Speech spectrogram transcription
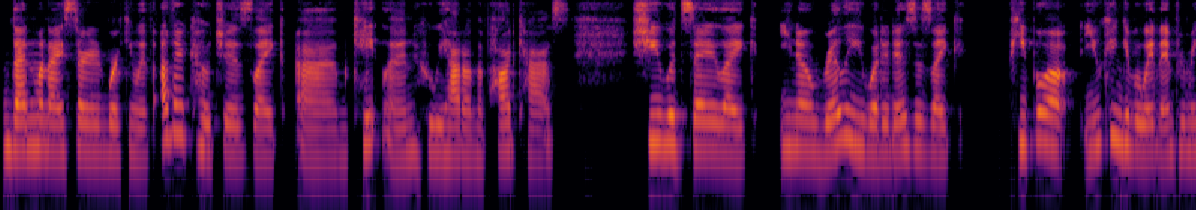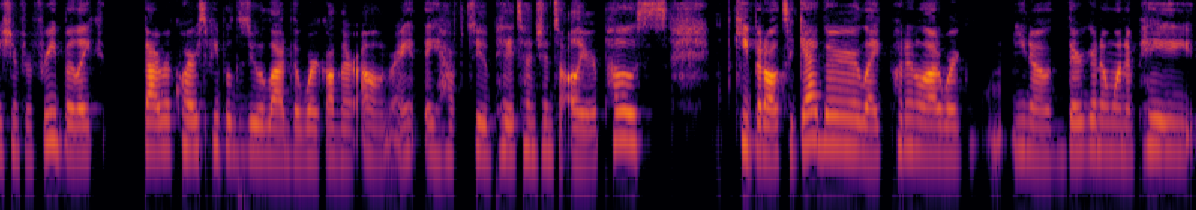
then when i started working with other coaches like um caitlin who we had on the podcast she would say like you know really what it is is like people you can give away the information for free but like that requires people to do a lot of the work on their own, right? They have to pay attention to all your posts, keep it all together, like put in a lot of work. You know, they're going to want to pay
